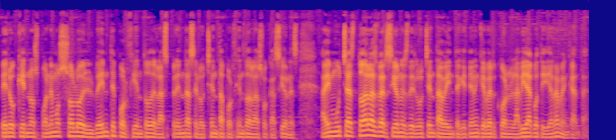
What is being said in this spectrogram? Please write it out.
pero que nos ponemos solo el 20% de las prendas el 80% de las ocasiones. Hay muchas, todas las versiones del 80-20 que tienen que ver con la vida cotidiana me encantan.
